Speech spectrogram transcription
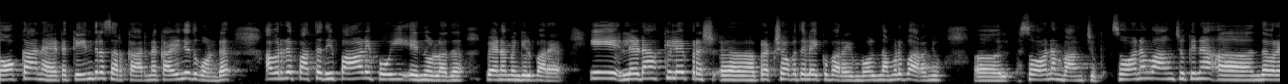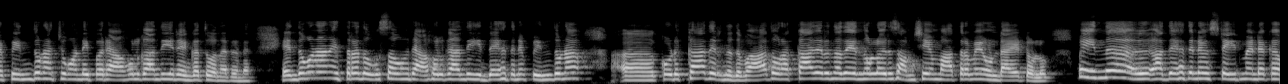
നോക്കാനായിട്ട് കേന്ദ്ര സർക്കാരിന് കഴിഞ്ഞതുകൊണ്ട് അവരുടെ പദ്ധതി പാളിപ്പോയി എന്നുള്ളത് വേണമെങ്കിൽ പറയാം. ഈ ലഡാക്കിലെ പ്രശ്നം പ്രക്ഷോഭത്തിലേക്ക് പറയുമ്പോൾ നമ്മൾ പറഞ്ഞു സോനം വാങ്ചുക്. സോനം വാങ്ചുക്കിന് എന്താ പറയുക പിന്തുണച്ചുകൊണ്ട് ഇപ്പോൾ രാഹുൽ ഗാന്ധി രംഗത്ത് വന്നിട്ടുണ്ട്. എന്തുകൊണ്ടാണ് ഇത്ര ദിവസവും രാഹുൽ ഗാന്ധി ഇദ്ദേഹത്തിന് പിന്തുണ കൊടുക്കാതിരുന്നത് വാ തുറക്കാതിരുന്നത് എന്നുള്ള ഒരു സംശയം മാത്രമേ ഉണ്ടായിട്ടുള്ളൂ. അപ്പൊ ഇന്ന് അദ്ദേഹത്തിന്റെ സ്റ്റേറ്റ്മെന്റ് ഒക്കെ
